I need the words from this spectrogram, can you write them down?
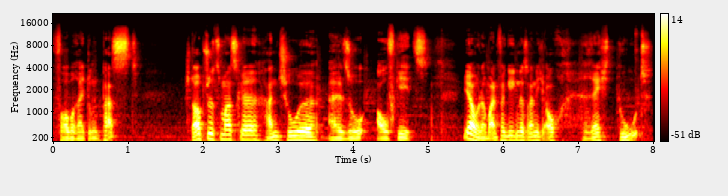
Vorbereitung passt. Staubschutzmaske, Handschuhe, also auf geht's. Ja, und am Anfang ging das eigentlich auch recht gut.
